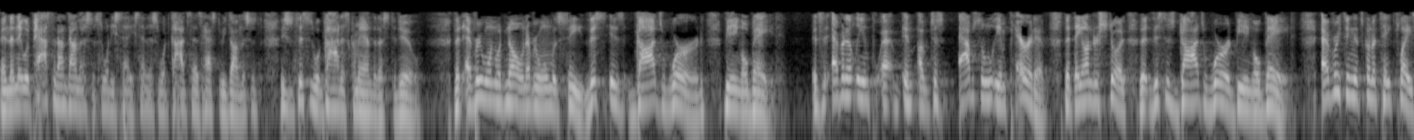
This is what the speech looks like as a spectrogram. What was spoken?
and then they would pass it on down. This is what he said. He said, This is what God says has to be done. This is, this is, this is what God has commanded us to do. That everyone would know and everyone would see. This is God's word being obeyed. It's evidently uh, uh, just absolutely imperative that they understood that this is God's word being obeyed. Everything that's going to take place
